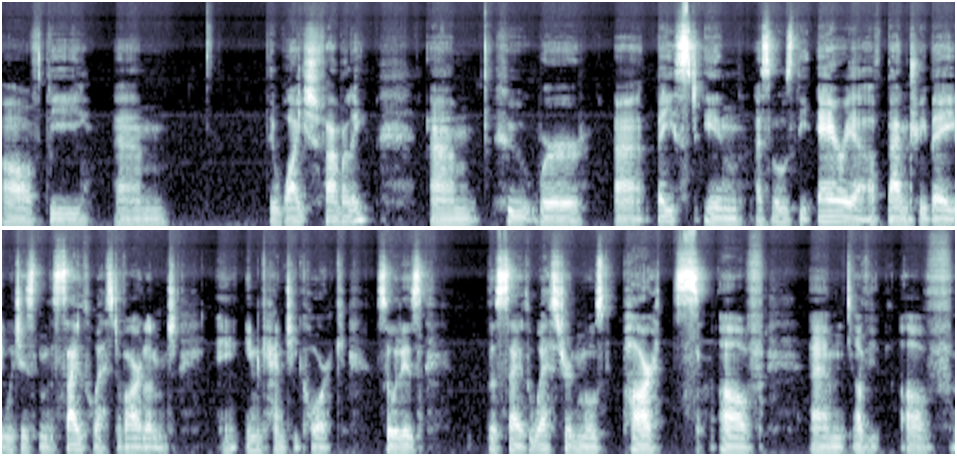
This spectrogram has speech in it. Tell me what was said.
of the um, the White family, um, who were uh, based in, I suppose, the area of Bantry Bay, which is in the southwest of Ireland in, in County Cork. So it is the southwesternmost parts of um, of of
